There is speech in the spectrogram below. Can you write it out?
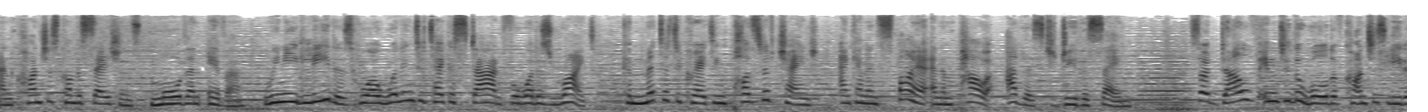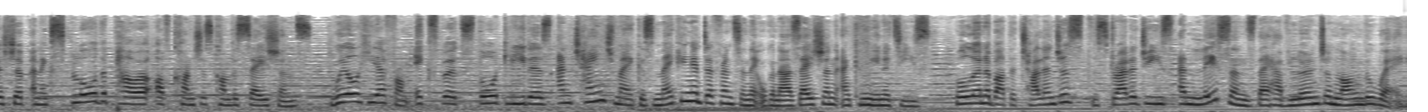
and conscious conversations more than ever. We need leaders who are willing to take a stand for what is right, committed to creating positive change, and can inspire and empower others to do the same. So delve into the world of conscious leadership and explore the power of conscious conversations. We'll hear from experts, thought leaders, and change makers making a difference in their organization and communities. We'll learn about the challenges, the strategies, and lessons they have learned along the way.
